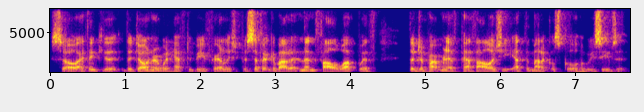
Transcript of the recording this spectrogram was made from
so I think the, the donor would have to be fairly specific about it and then follow up with the Department of Pathology at the medical school who receives it.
